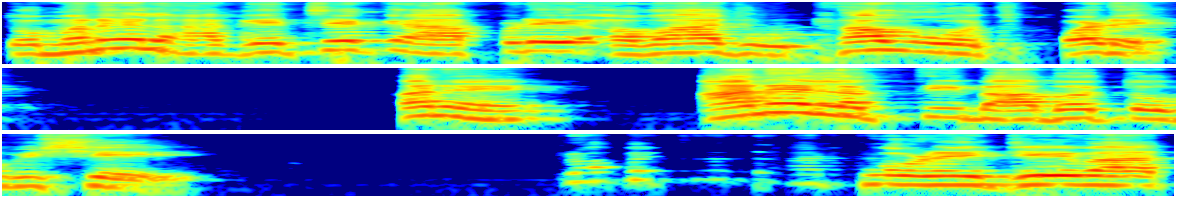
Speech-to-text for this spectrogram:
તો મને લાગે છે કે આપણે અવાજ ઉઠાવવો જ પડે. અને આને લગતી બાબતો વિશે પ્રોફેસર રાઠોડે જે વાત,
